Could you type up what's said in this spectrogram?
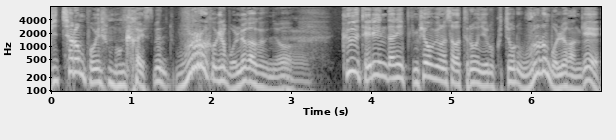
빛처럼 보이는 뭔가가 있으면 우르르 거기로 몰려가거든요. 네. 그 대리인단이 김평호 변호사가 들어온 이후로 그쪽으로 우르르 몰려간 게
